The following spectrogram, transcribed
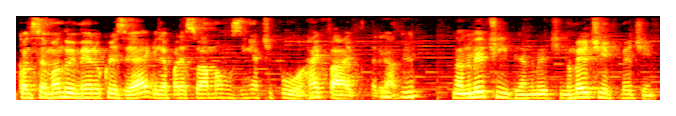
quando você manda um e-mail no Crazy Egg, ele apareceu uma mãozinha tipo high five, tá ligado? Uhum. Não, no meio timp, né? No meio timp. No meio timp, meio timp.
